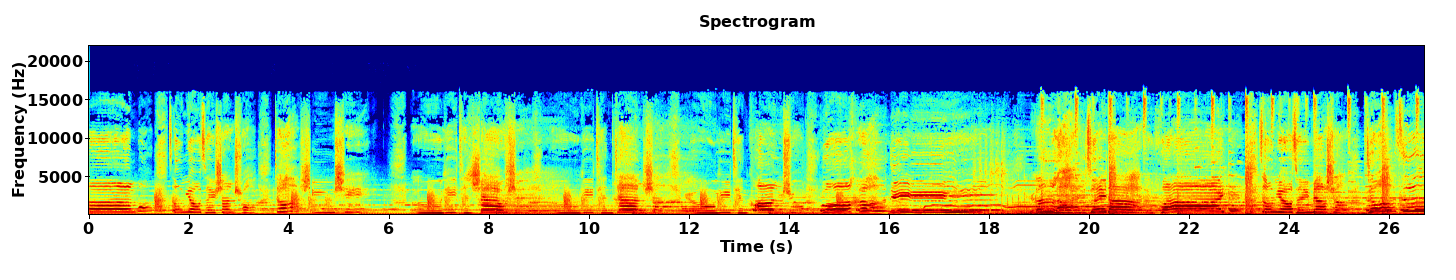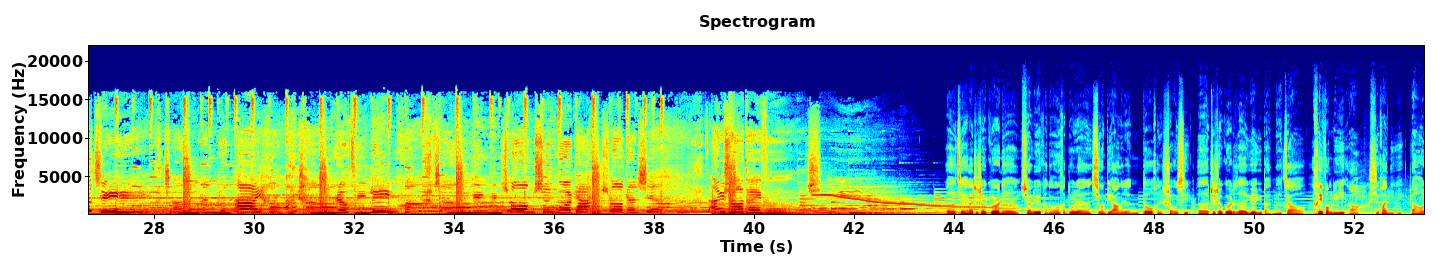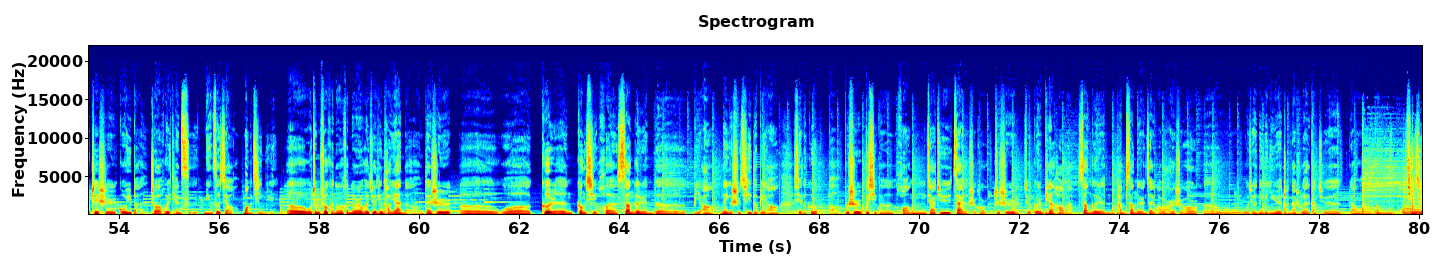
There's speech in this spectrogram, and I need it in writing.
接下来这首歌呢，旋律可能很多人喜欢 Beyond 的人都很熟悉。呃，这首歌的粤语版呢叫《黑凤梨》啊，喜欢你。然后这是国语版，周耀辉填词，名字叫《忘记你》。呃，我这么说，可能很多人会觉得挺讨厌的啊。但是，呃，我。个人更喜欢三个人的 Beyond 那个时期的 Beyond 写的歌啊，不是不喜欢黄家驹在的时候，只是就个人偏好吧。三个人他们三个人在一块玩的时候，呃，我觉得那个音乐传达出来的感觉让我更亲切。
